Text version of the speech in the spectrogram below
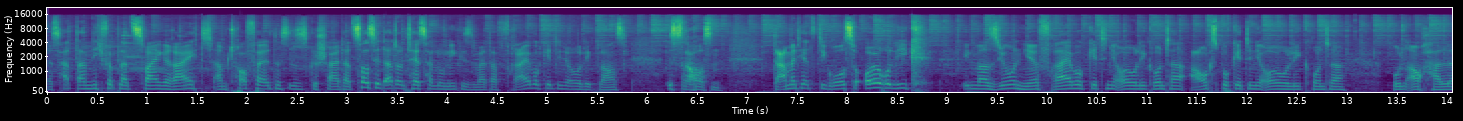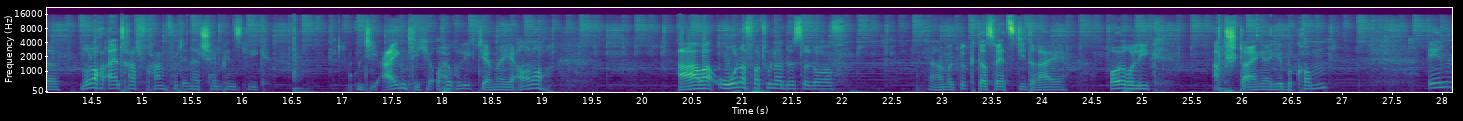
Es hat dann nicht für Platz 2 gereicht. Am Torverhältnis ist es gescheitert. Sociedad und Thessaloniki sind weiter. Freiburg geht in die Euroleague Lens, ist draußen. Damit jetzt die große Euroleague-Invasion hier. Freiburg geht in die Euroleague runter, Augsburg geht in die Euroleague runter und auch Halle. Nur noch Eintracht Frankfurt in der Champions League. Und die eigentliche Euroleague, die haben wir ja auch noch. Aber ohne Fortuna Düsseldorf. Da haben wir Glück, dass wir jetzt die drei Euroleague-Absteiger hier bekommen. In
